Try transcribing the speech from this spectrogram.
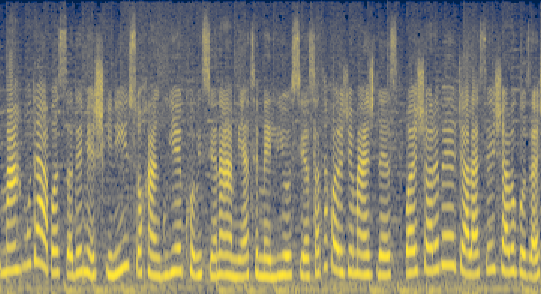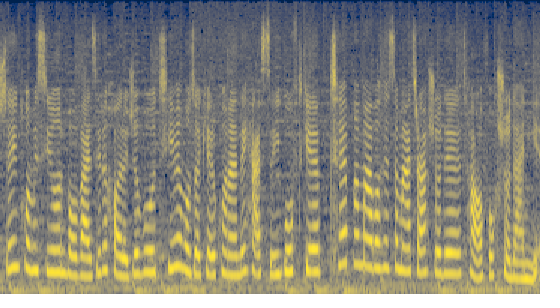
محمود عباسزاده مشکینی سخنگوی کمیسیون امنیت ملی و سیاست خارجی مجلس. با اشاره به جلسه شب گذشته این کمیسیون با وزیر خارجه و تیم مذاکره کننده هسته‌ای گفت که طبق مباحث مطرح شده توافق شدنیه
